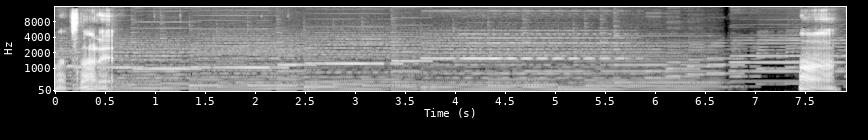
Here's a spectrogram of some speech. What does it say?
That's not it. Huh.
